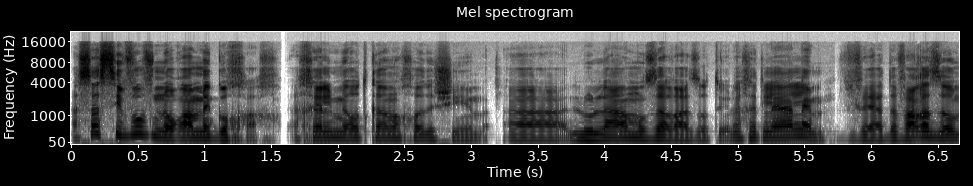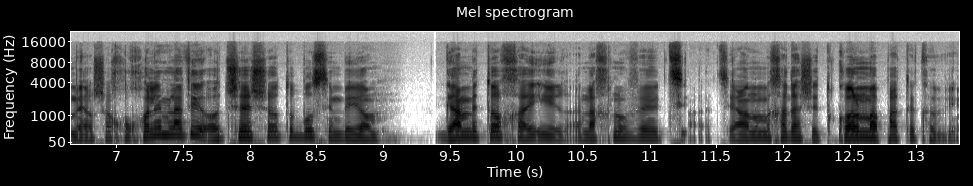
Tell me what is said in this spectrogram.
עשה סיבוב נורא מגוחך. החל מעוד כמה חודשים, הלולה המוזרה הזאת הולכת להיעלם. והדבר הזה אומר שאנחנו יכולים להביא עוד 6 אוטובוסים ביום. גם בתוך העיר, אנחנו ציירנו מחדש את כל מפת הקווים,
